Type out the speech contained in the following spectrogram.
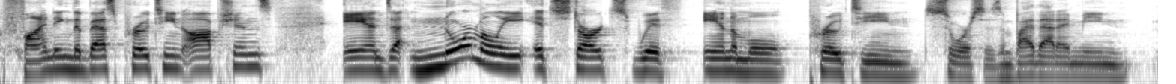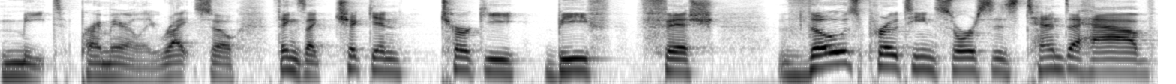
finding the best protein options. And uh, normally it starts with animal protein sources. And by that I mean meat primarily, right? So things like chicken, turkey, beef, fish. Those protein sources tend to have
